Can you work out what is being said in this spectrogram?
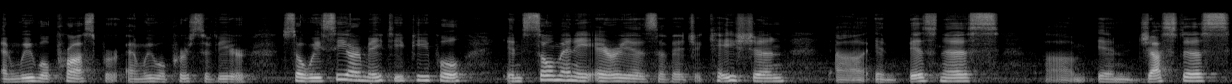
and we will prosper and we will persevere. So we see our Métis people in so many areas of education, uh, in business, um, in justice,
